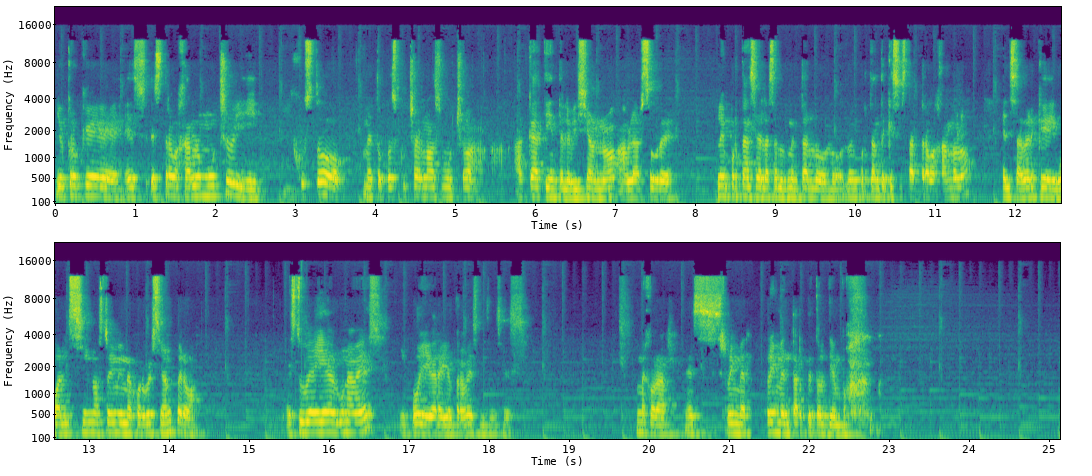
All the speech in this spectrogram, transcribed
Yo creo que es, es trabajarlo mucho y, justo me tocó escucharnos mucho a, a, Katy en televisión, ¿no? Hablar sobre la importancia de la salud mental, lo, lo, lo importante que es estar trabajándolo el saber que igual sí no estoy en mi mejor versión, pero estuve ahí alguna vez y puedo llegar ahí otra vez, entonces mejorar, es reinventarte todo el tiempo.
